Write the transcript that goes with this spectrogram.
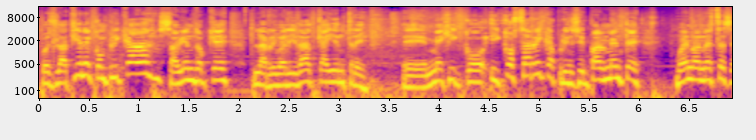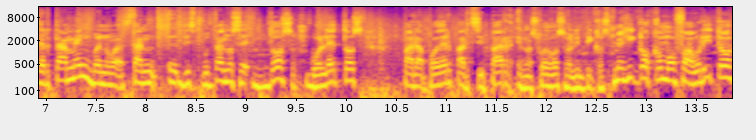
pues la tiene complicada, sabiendo que la rivalidad que hay entre eh, México y Costa Rica principalmente, bueno, en este certamen, bueno, están disputándose dos boletos para poder participar en los Juegos Olímpicos. México como favorito,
